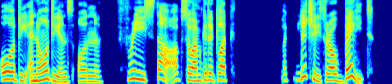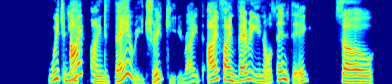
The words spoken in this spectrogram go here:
audi- an audience on free stuff, so I'm gonna like like literally throw bait. Which Yeah. I find very tricky, right? I find very inauthentic. So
